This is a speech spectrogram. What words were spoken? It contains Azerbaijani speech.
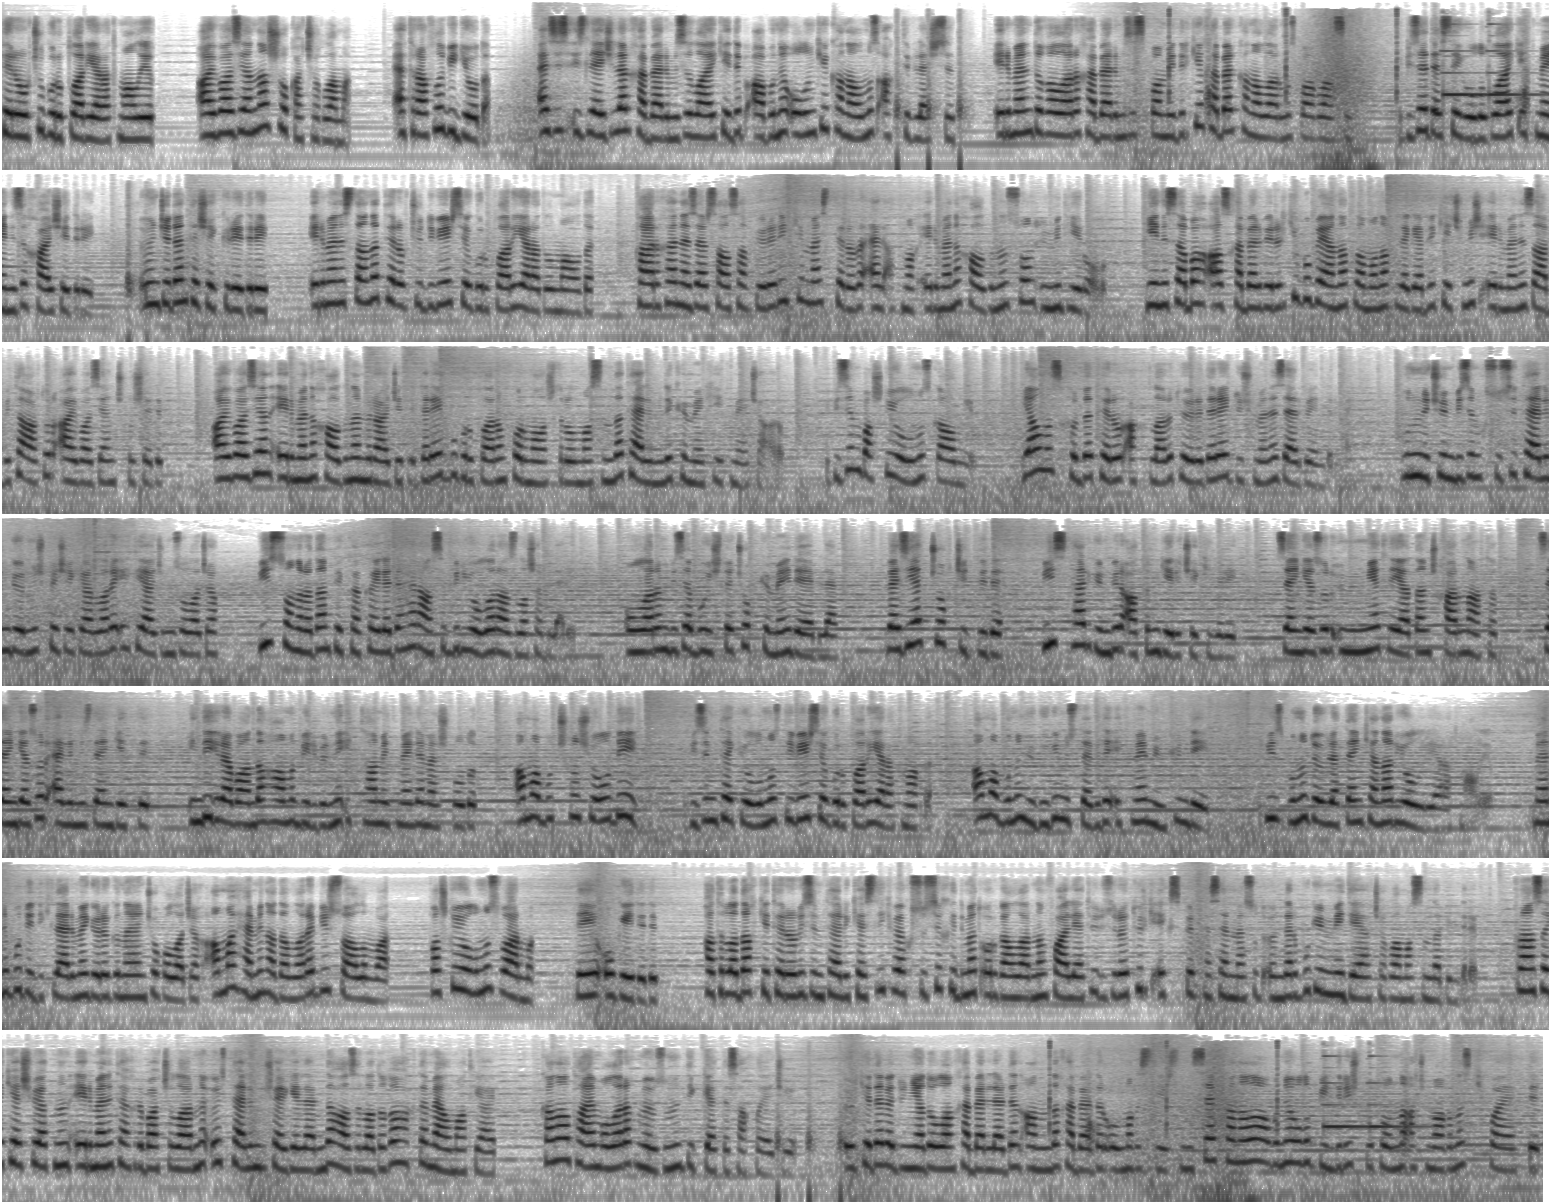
terrorçu qruplar yaratmalıyıq. Ayvazyandan şok açıqlama. Ətraflı videoda. Əziz izləyicilər xəbərimizi like edib abunə olun ki, kanalımız aktivləşsin. Erməni dığaları xəbərimizi spam edir ki, xəbər kanallarımız bağlansın. Bizə dəstək olub like etməyinizi xahiş edirik. Öncədən təşəkkür edirik. Ermənistanda terrorçu diversiya qrupları yaradılmalıdır. Tarixə nəzər salsaq görərik ki, məhz terrora əl atmaq erməni xalqının son ümid yeri olub. Yeni Sabah az xəbər verir ki, bu bəyanatla monarx ləqəbli keçmiş erməni zabiti Artur Ayvazyan çıxış edib. Ayvazyan erməni xalqına müraciət edərək bu qrupların formalaşdırılmasında təlimində kömək etməyə çağırıb. Bizim başqa yolumuz qalmayıb. Yalnız xırda terror aktları törədərək düşmənə zərbə endirmək. Bunun üçün bizim xüsusi təlim görmüş peşəkarlara ehtiyacımız olacaq. Biz sonradan PKK ilə də hər hansı bir yolla razılaşa bilərik. Onların bizə bu işdə çox köməyi dəyə bilər. Vəziyyət çox ciddidir. Biz hər gün bir addım geri çəkilirik. Zəngəzur ümumiyyətlə yaddan çıxarın artıq. Zəngəzur əlimizdən getdi. İndi İrəvanda hamı bir-birini ittiham etməklə məşğuldur. Amma bu çıxış yolu deyil. Bizim tək yolumuz diversiya qrupları yaratmaqdır. Amma bunu hüquqi müstəvidə etmək mümkün deyil. Biz bunu dövlətdən kənar yol yaratmalıyıq. Məni bu dediklərimə görə qınayan çox olacaq, amma həmin adamlara bir sualım var. Başqa yolumuz varmı? deyə o qeyd edib. Xatırladaq ki, terrorizm, təhlükəsizlik və xüsusi xidmət orqanlarının fəaliyyəti üzrə Türk ekspert Həsən Məsud Öndər bu gün mediaya açıqlamasında bildirib. Fransa kəşfiyyatının erməni təxribatçılarını öz təlim düşərgələrində hazırladığı haqqda məlumat yayıb. Kanal Time olaraq mövzunu diqqətlə saxlayacağıq. Ölkədə və dünyada olan xəbərlərdən anında xəbərdar olmaq istəyirsinizsə, kanala abunə olub bildiriş butonunu açmağınız kifayətdir.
